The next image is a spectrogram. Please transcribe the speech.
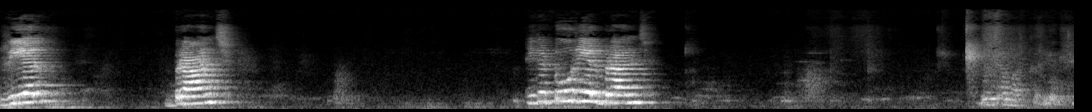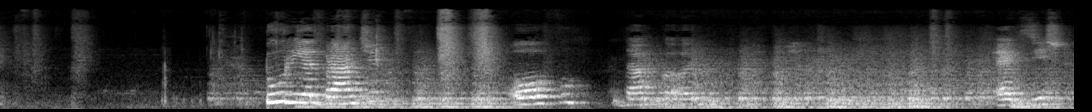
रियल ब्रांच ठीक है टू रियल ब्रांच दूसरा बात करिए two real branch of the curve exist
